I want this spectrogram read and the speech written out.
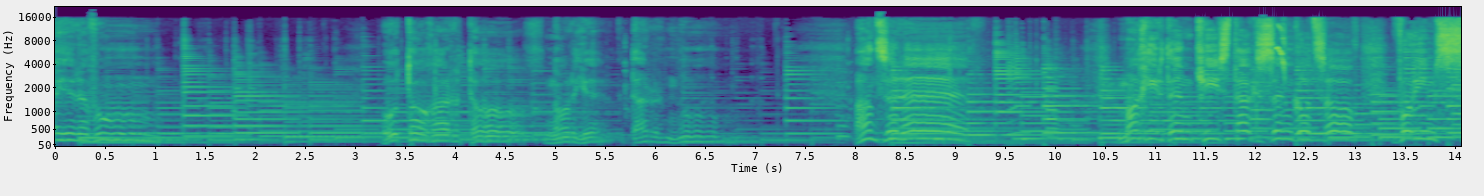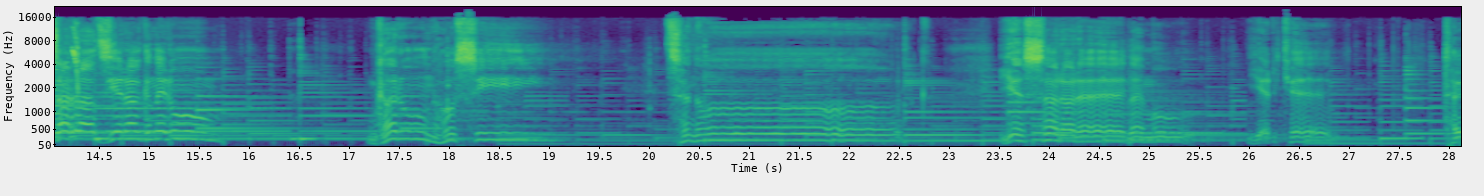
Այրվում ու տողարտող նոր երկ դառնում անձրև մաղիր դեմքիս տակ զնգոցով որ իմ սառած երագներում գարուն հոսի ցնորք ես սարարել եմ ու երկել թե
